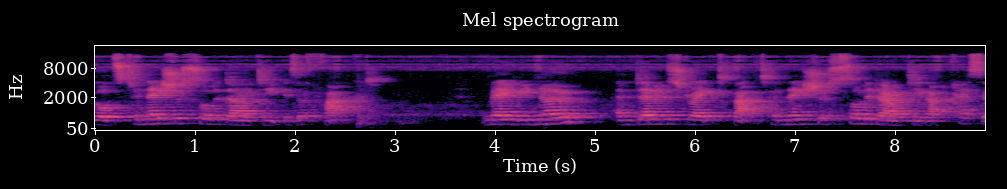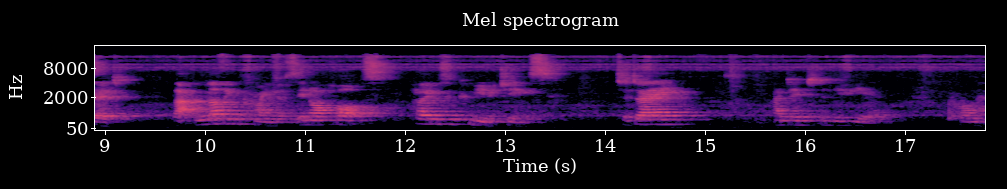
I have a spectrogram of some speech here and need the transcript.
God's tenacious solidarity is a fact. May we know and demonstrate that tenacious solidarity, that chesed, that loving kindness in our hearts, homes and communities, today and into the new year. Amen.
